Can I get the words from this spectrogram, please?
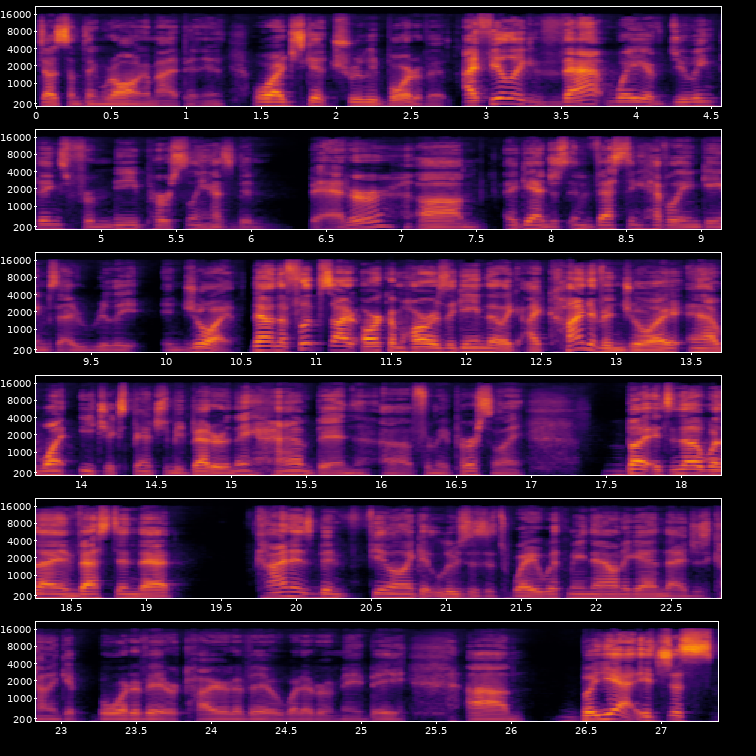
does something wrong, in my opinion, or I just get truly bored of it. I feel like that way of doing things for me personally has been better. Um, again, just investing heavily in games that I really enjoy. Now, on the flip side, Arkham Horror is a game that like I kind of enjoy, and I want each expansion to be better, and they have been uh, for me personally. But it's another one I invest in that kind of has been feeling like it loses its way with me now and again. That I just kind of get bored of it or tired of it or whatever it may be. Um, but yeah, it's just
